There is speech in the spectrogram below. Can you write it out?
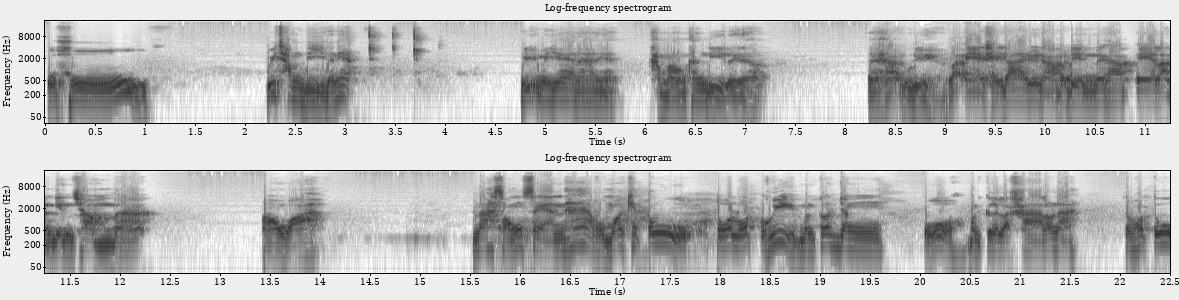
โอ้โหวิทำดีนะเนี่ยวิไม่แย่นะเนี่ยทำมาค่อนข้างดีเลยนะครับนะฮะดูดิและแอร์ใช้ได้ด้วยนะประเด็นนะครับ แอร์หลังเย็นฉ่ำนะฮะเอาวะ นะสองแสนห้าผมว่าแค่ตู้ ตัวรถหุยมันก็ยัง โอ้มันเกินราคาแล้วนะเฉพาะตู้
